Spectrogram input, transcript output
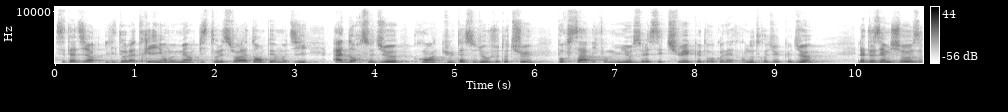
c'est-à-dire l'idolâtrie. On me met un pistolet sur la tempe et on me dit adore ce Dieu, rends un culte à ce Dieu ou je te tue. Pour ça, il faut mieux se laisser tuer que de reconnaître un autre Dieu que Dieu. La deuxième chose,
